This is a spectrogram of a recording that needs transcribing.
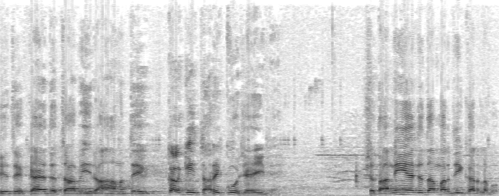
ਇਹ ਤੇ ਕਹਿ ਦਿੱਤਾ ਵੀ RAM ਤੇ ਕਲਗੀ ਧਰ ਇੱਕੋ ਜਿਹੇ ਹੀ ਨੇ। ਸ਼ੈਤਾਨੀ ਹੈ, ਜਿੱਦਾਂ ਮਰਜ਼ੀ ਕਰ ਲਵੋ।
